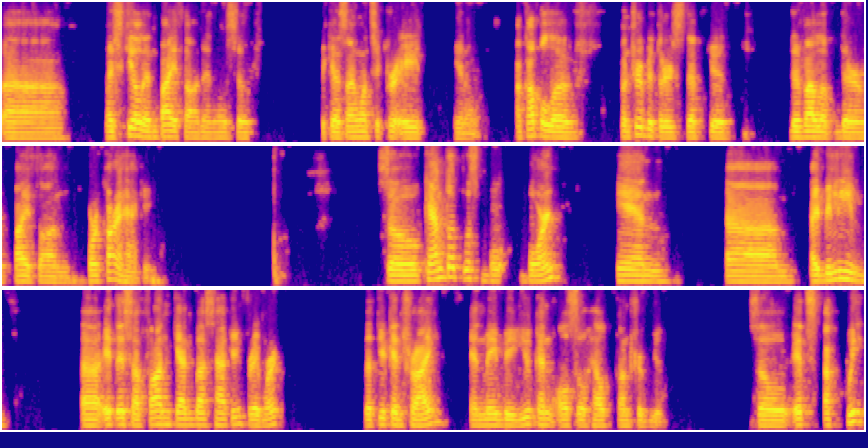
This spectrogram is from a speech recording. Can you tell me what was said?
uh, my skill in Python and also because I want to create, you know, a couple of contributors that could develop their Python for car hacking. So Cantot was bo born and um, I believe uh, it is a fun CAN bus hacking framework that you can try and maybe you can also help contribute. So it's a quick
